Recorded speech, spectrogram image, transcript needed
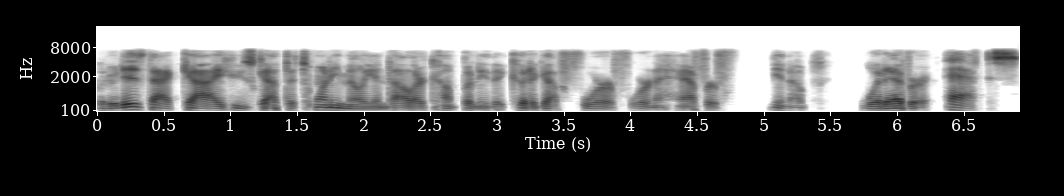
But it is that guy who's got the $20 million company that could have got four or four and a half or, you know, whatever X,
